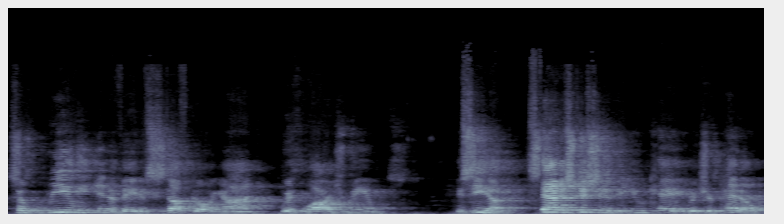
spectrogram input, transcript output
some really innovative stuff going on with large mammals. You see, a statistician in the UK, Richard Peto,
